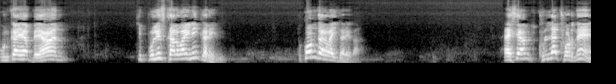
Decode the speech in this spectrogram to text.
उनका यह बयान कि पुलिस कार्रवाई नहीं करेगी तो कौन कार्रवाई करेगा? ऐसे हम खुला छोड़ दें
